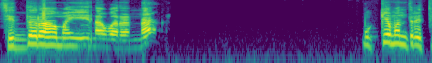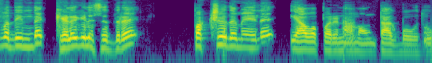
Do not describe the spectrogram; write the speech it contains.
ಸಿದ್ದರಾಮಯ್ಯನವರನ್ನ ಮುಖ್ಯಮಂತ್ರಿತ್ವದಿಂದ ಕೆಳಗಿಳಿಸಿದ್ರೆ ಪಕ್ಷದ ಮೇಲೆ ಯಾವ ಪರಿಣಾಮ ಉಂಟಾಗಬಹುದು?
